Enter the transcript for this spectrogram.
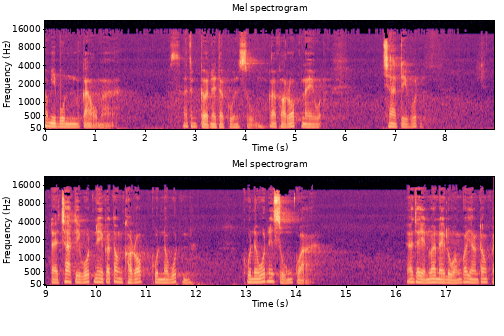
ก็มีบุญเก่ามาถ้าจึงเกิดในตระกูลสูง ก็เคารพใน ชาติวุฒิแต่ชาติวุฒินี่ก็ต้องเคารพคุณวุฒิคุณวุฒินี่สูงกว่า แล้วจะเห็นว่าในหลวงก็ยังต้องไป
